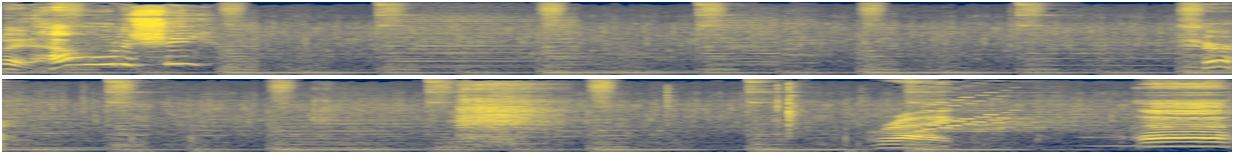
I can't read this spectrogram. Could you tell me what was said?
Wait, how old is she? Sure. Right. Uh.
